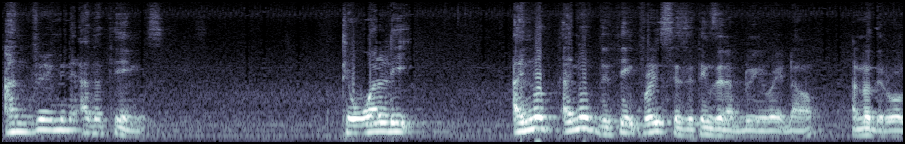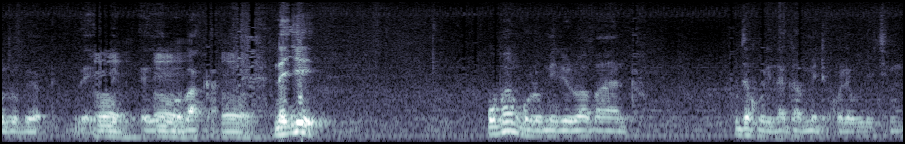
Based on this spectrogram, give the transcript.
And very many other things. Tewali I know, I know the thing, for instance, the things that I'm doing right now, I know the roles of the, the, Mm, the, the mm, Obaka. mm. naye obanga olumirirwa abantu tujja kulinda gavumenti ekole buli kimu.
